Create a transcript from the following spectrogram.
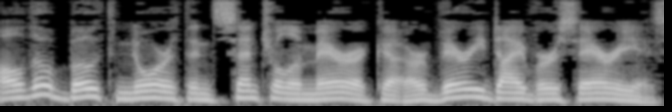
Although both North and Central America are very diverse areas,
